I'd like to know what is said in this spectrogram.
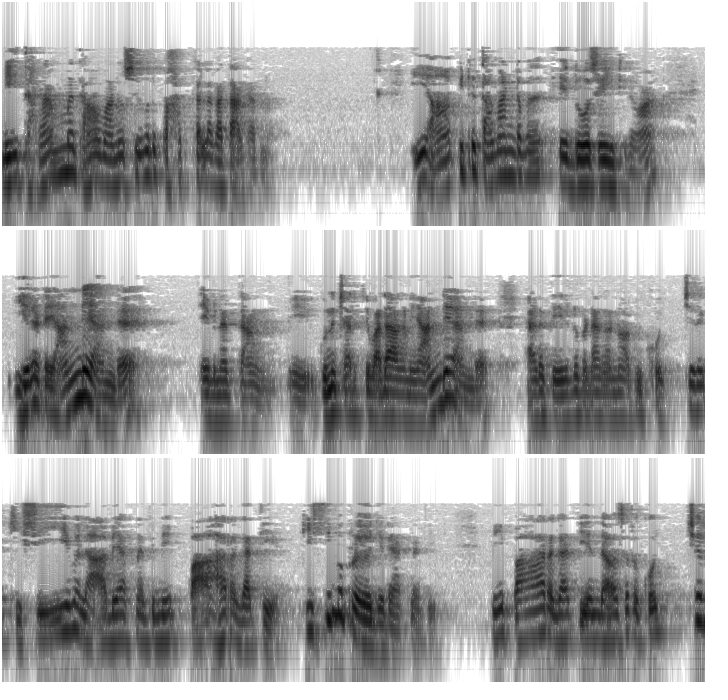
මේ තරම්ම තව මිනිස්සුන්ට පහත් කරලා කතා කරනවා. ඊ ආපිට Tamandම ඒ දෝෂේ හිටිනවා. ඉහළට යන්න යන්න එහෙම නැත්නම් මේ ගුණ චරිත වඩ아가න යන්න යන්න එයාට තේරෙන්න පටන් ගන්නවා අපි කොච්චර කිසිම ලාභයක් නැති මේ පාහර ගතිය කිසිම ප්‍රයෝජනයක් නැති මේ පාර ගතියෙන් දවසට කොච්චර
